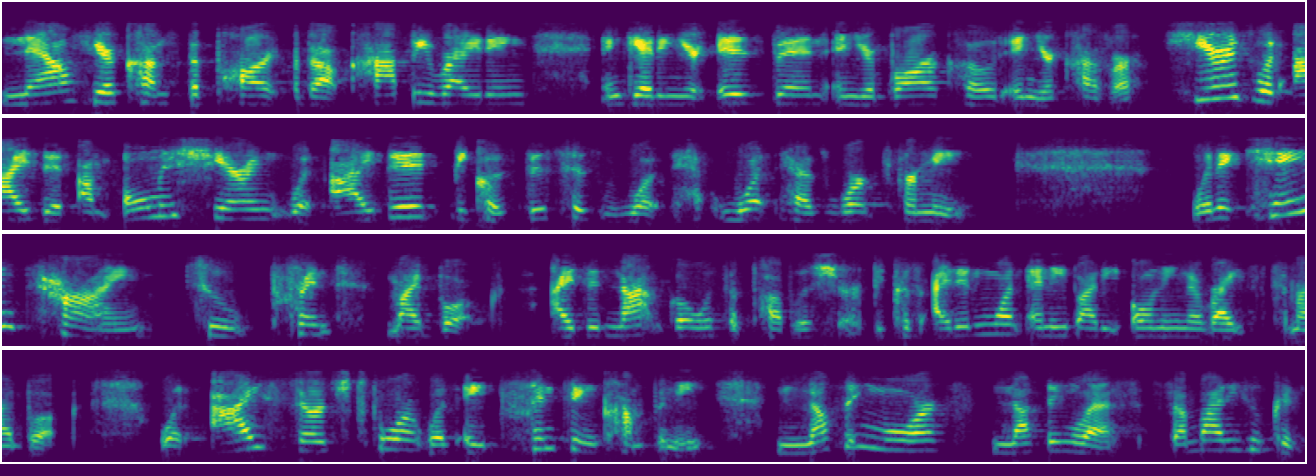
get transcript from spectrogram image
Now here comes the part about copyrighting and getting your ISBN and your barcode and your cover. Here's what I did. I'm only sharing what I did because this is what, what has worked for me. When it came time to print my book, I did not go with a publisher because I didn't want anybody owning the rights to my book. What I searched for was a printing company, nothing more, nothing less. Somebody who could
